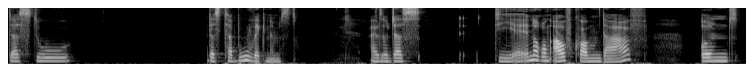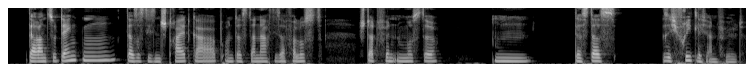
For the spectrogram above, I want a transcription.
dass du das Tabu wegnimmst. Also, dass die Erinnerung aufkommen darf und daran zu denken, dass es diesen Streit gab und dass danach dieser Verlust stattfinden musste, mm, dass das sich friedlich anfühlt.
